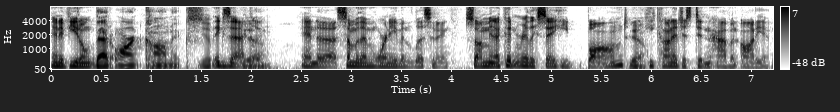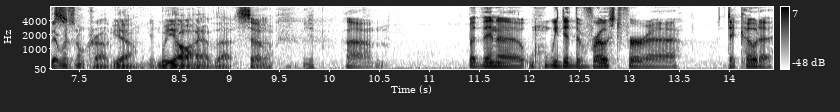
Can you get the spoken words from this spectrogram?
and if you don't that aren't comics. Yep. exactly, Yeah. and uh, some of them weren't even listening. So I mean, I couldn't really say he bombed. Yeah. He kind of just didn't have an audience. There was no crowd. Yeah, we all have that. so, Yep. um, but then uh, we did the roast for uh, Dakota,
